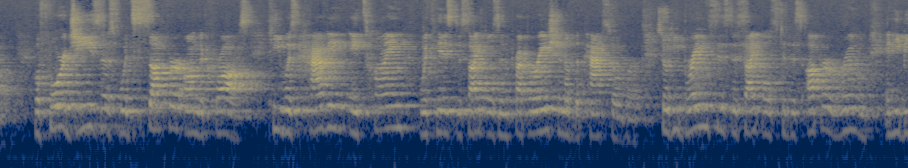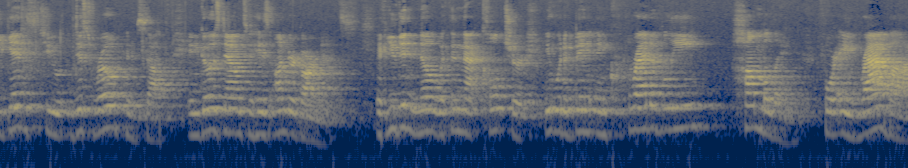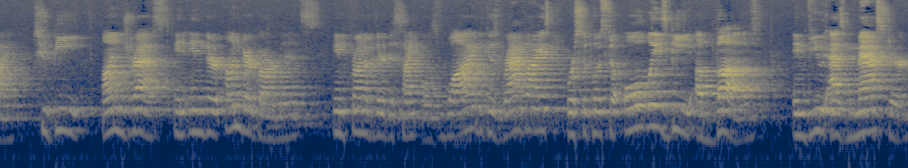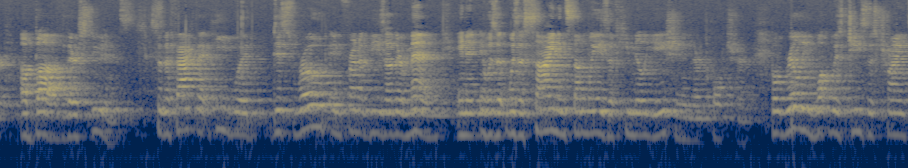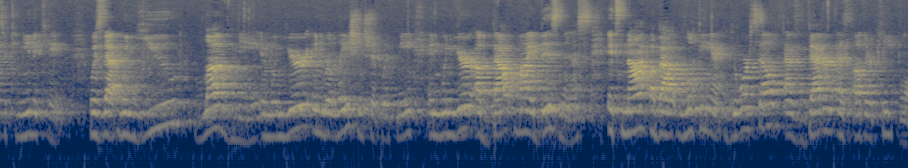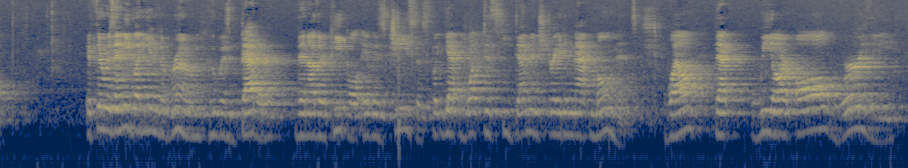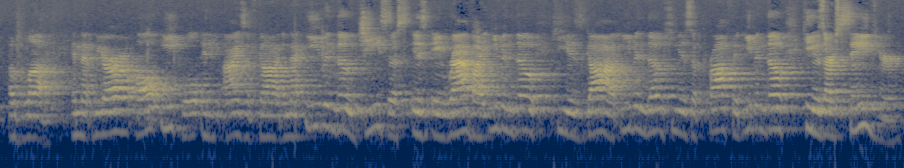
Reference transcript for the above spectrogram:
Before Jesus would suffer on the cross, he was having a time with his disciples in preparation of the Passover. So he brings his disciples to this upper room and he begins to disrobe himself and goes down to his undergarments. If you didn't know within that culture, it would have been incredibly humbling for a rabbi to be undressed and in their undergarments in front of their disciples. Why? Because rabbis were supposed to always be above and viewed as master above their students. So the fact that he would disrobe in front of these other men and it, it was, a, was a sign in some ways of humiliation in their culture. But really, what was Jesus trying to communicate was that when you love me and when you're in relationship with me and when you're about my business, it's not about looking at yourself as better as other people. If there was anybody in the room who was better than other people. It was Jesus. But yet, what does he demonstrate in that moment? Well, that we are all worthy of love, and that we are all equal in the eyes of God, and that even though Jesus is a rabbi, even though he is God, even though he is a prophet, even though he is our Savior,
